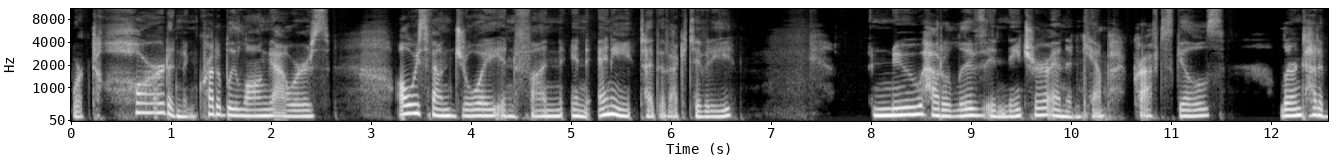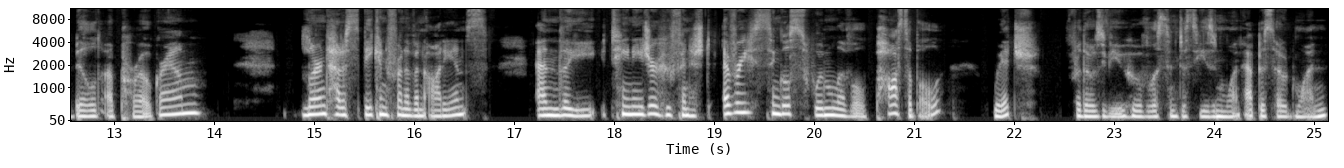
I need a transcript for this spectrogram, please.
worked hard and incredibly long hours, always found joy and fun in any type of activity, knew how to live in nature and in camp craft skills, learned how to build a program, learned how to speak in front of an audience, and the teenager who finished every single swim level possible, which, for those of you who have listened to season one, episode one,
